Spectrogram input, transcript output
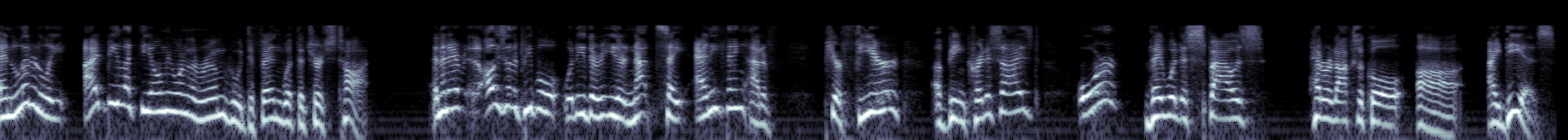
And literally, I'd be like the only one in the room who would defend what the church taught. And then every, all these other people would either either not say anything out of pure fear of being criticized, or they would espouse heterodoxical uh, ideas.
